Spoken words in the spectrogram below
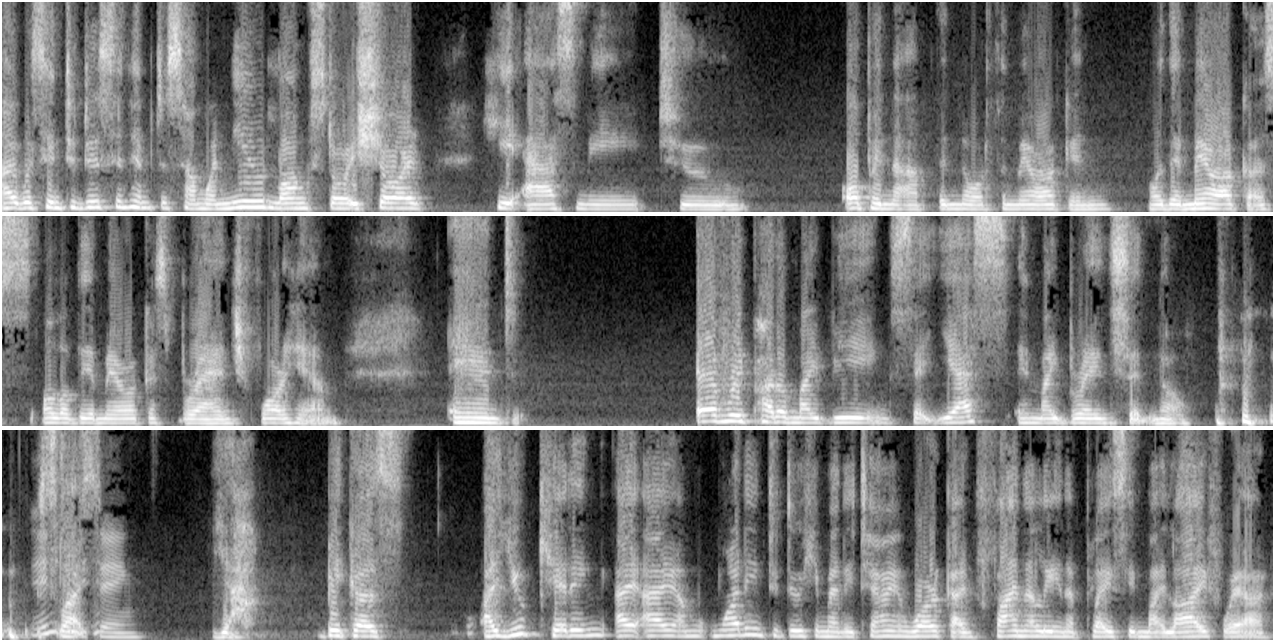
I was introducing him to someone new. Long story short, he asked me to open up the North American or the Americas, all of the Americas branch for him. And every part of my being said yes, and my brain said no. Interesting. Like, yeah, because are you kidding? I, I am wanting to do humanitarian work. I'm finally in a place in my life where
